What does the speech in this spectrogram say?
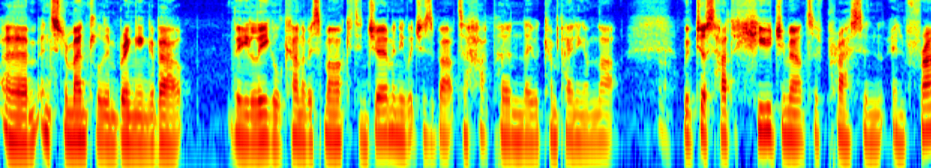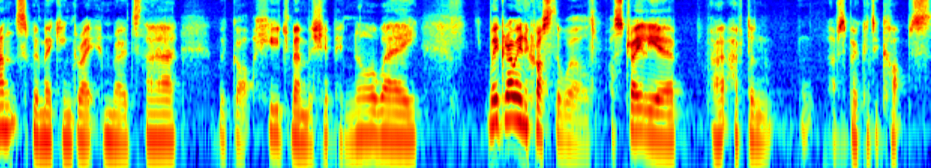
um, instrumental in bringing about the legal cannabis market in Germany, which is about to happen. They were campaigning on that. We've just had huge amounts of press in, in France. We're making great inroads there. We've got huge membership in Norway. We're growing across the world. Australia, I've done, I've spoken to cops,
